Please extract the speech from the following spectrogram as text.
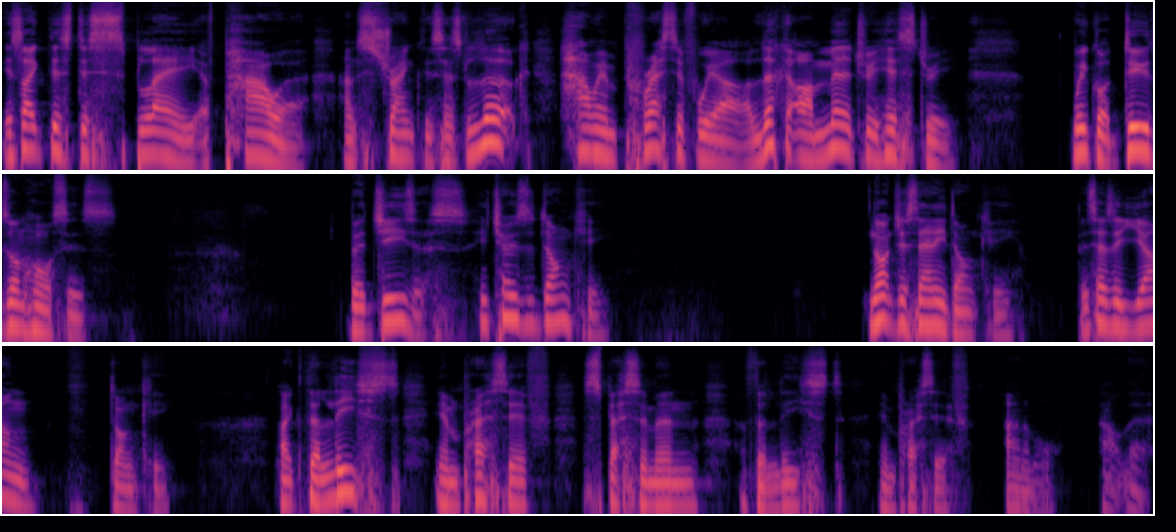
It's like this display of power and strength. It says, Look how impressive we are. Look at our military history. We've got dudes on horses. But Jesus, he chose a donkey. Not just any donkey, but it says a young donkey. Like the least impressive specimen of the least impressive animal out there.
